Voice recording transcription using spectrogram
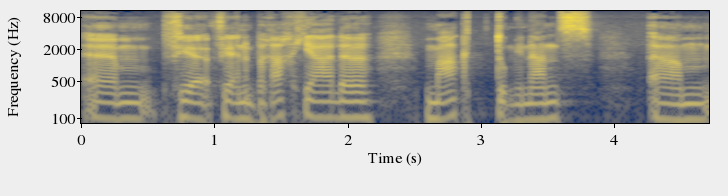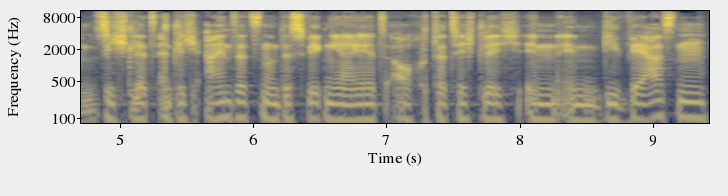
ähm, für, für eine brachiale Marktdominanz ähm, sich letztendlich einsetzen und deswegen ja jetzt auch tatsächlich in, in diversen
